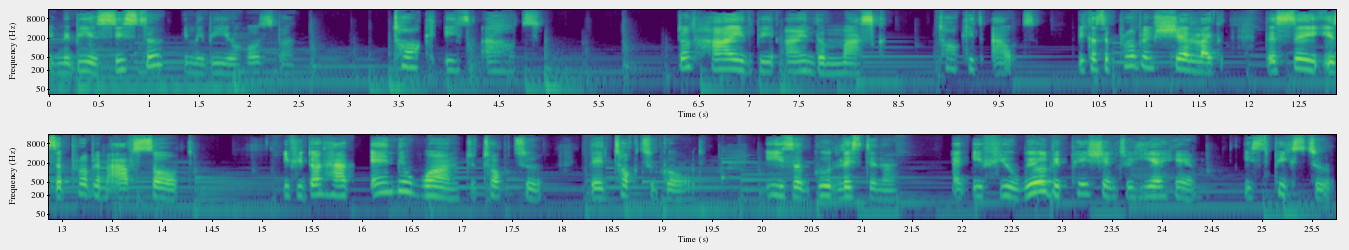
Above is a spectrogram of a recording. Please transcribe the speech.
it may be a sister, it may be your husband. Talk it out. Don't hide behind the mask. Talk it out. Because the problem shared, like they say, is a problem I've solved. If you don't have anyone to talk to, then talk to God. He is a good listener and if you will be patient to hear him, he speaks to.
